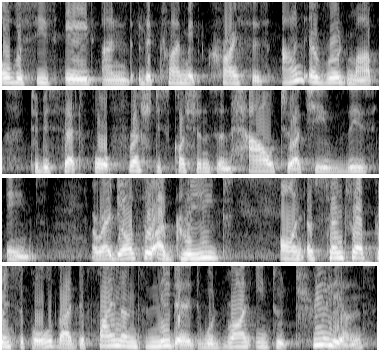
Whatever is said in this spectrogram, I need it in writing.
overseas aid, and the climate crisis, and a roadmap to be set for fresh discussions on how to achieve these aims. All right, they also agreed on a central principle that the finance needed would run into trillions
